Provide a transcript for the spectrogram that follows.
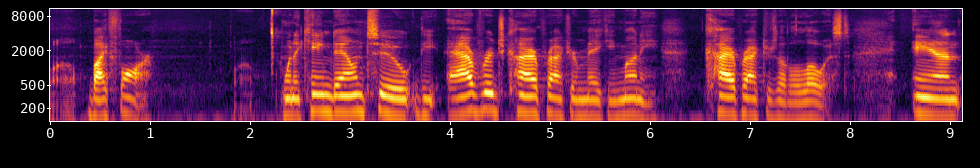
Wow. by far. Wow. When it came down to the average chiropractor making money, chiropractors are the lowest. And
